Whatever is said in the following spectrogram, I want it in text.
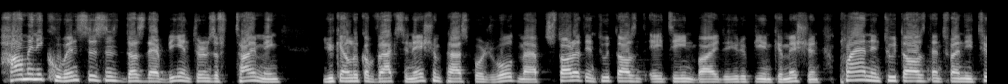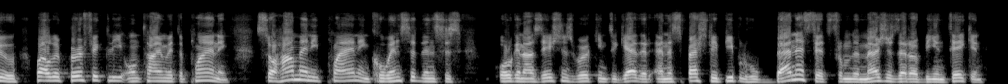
How many coincidences does there be in terms of timing? You can look up vaccination passport roadmap started in 2018 by the European Commission, planned in 2022. Well, we're perfectly on time with the planning. So how many planning coincidences organizations working together and especially people who benefit from the measures that are being taken,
